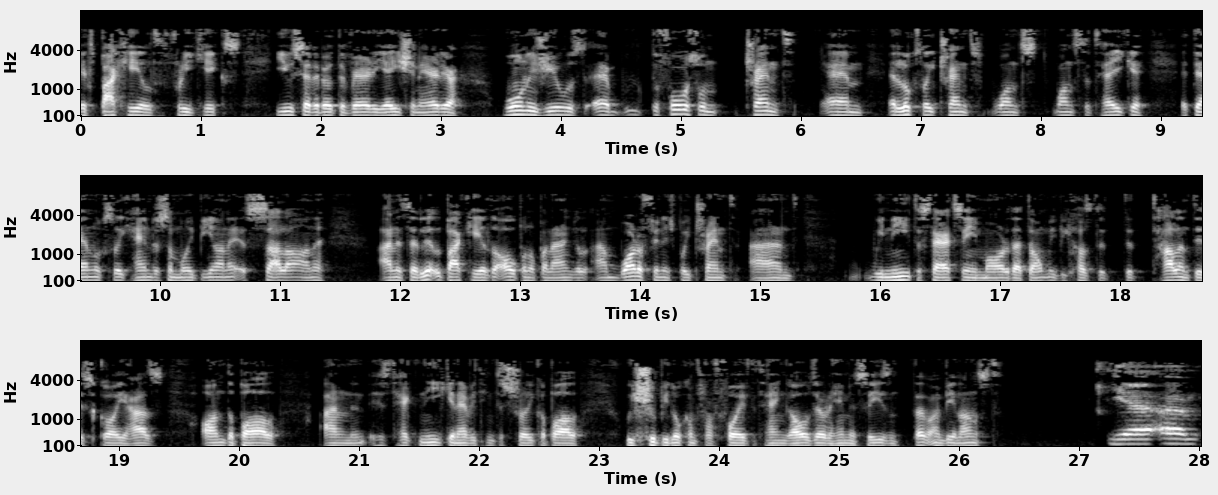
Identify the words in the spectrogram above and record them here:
it's backheeled free kicks. You said about the variation earlier. One is used. Uh, the first one, Trent. Um, it looks like Trent wants wants to take it. It then looks like Henderson might be on it. It's Salah on it, and it's a little back heel to open up an angle. And what a finish by Trent! And we need to start seeing more of that, don't we? Because the, the talent this guy has on the ball and his technique and everything to strike a ball we should be looking for five to ten goals out of him a season. That I'm being honest. Yeah, um,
